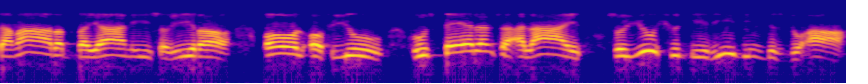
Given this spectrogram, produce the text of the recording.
كَمَا رَبَّيَانِي صَغِيرًا All of you whose parents are alive, so you should be reading this dua.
